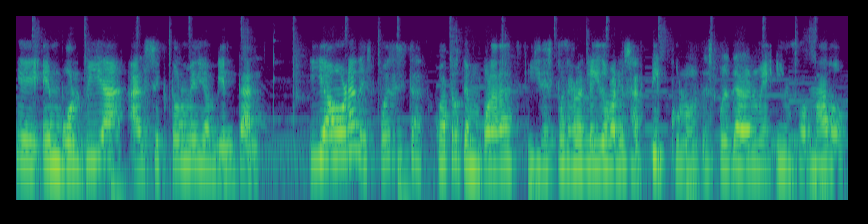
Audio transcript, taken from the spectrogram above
que envolvía al sector medioambiental. Y ahora, después de estas cuatro temporadas y después de haber leído varios artículos, después de haberme informado,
